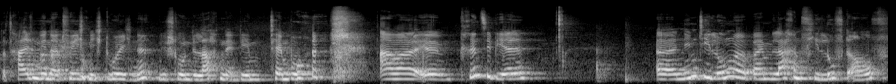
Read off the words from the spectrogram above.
Das halten wir natürlich nicht durch, ne? eine Stunde lachen in dem Tempo. Aber äh, prinzipiell äh, nimmt die Lunge beim Lachen viel Luft auf.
